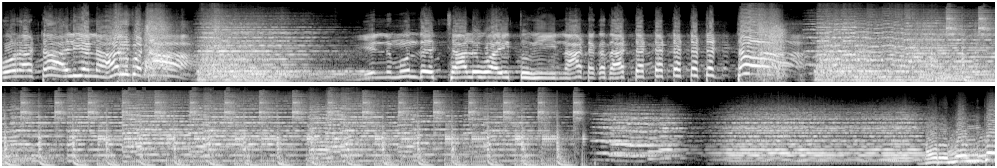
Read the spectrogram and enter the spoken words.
ಹೋರಾಟ, ಅಳಿಯನ ಅರ್ಬಟ. ಇನ್ನು ಮುಂದೆ ಚಾಲುವಾಯಿತು ಈ ನಾಟಕದ ಅಟ್ಟ ஒரு முங்கோ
